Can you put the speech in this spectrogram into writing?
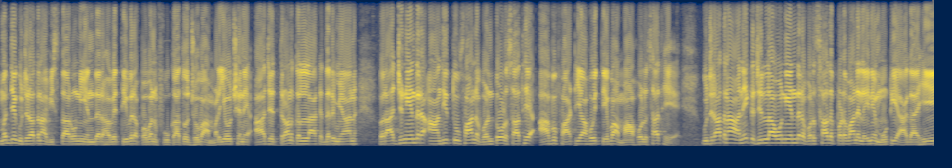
મધ્ય ગુજરાતના વિસ્તારોની અંદર હવે તીવ્ર પવન ફૂંકાતો જોવા મળ્યો છે અને આજે ત્રણ કલાક દરમિયાન રાજ્યની અંદર આંધી તુફાન વંટોળ સાથે આભ ફાટ્યા હોય તેવા માહોલ સાથે ગુજરાતના અનેક જિલ્લાઓની અંદર વરસાદ પડવાને લઈને મોટી આગાહી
